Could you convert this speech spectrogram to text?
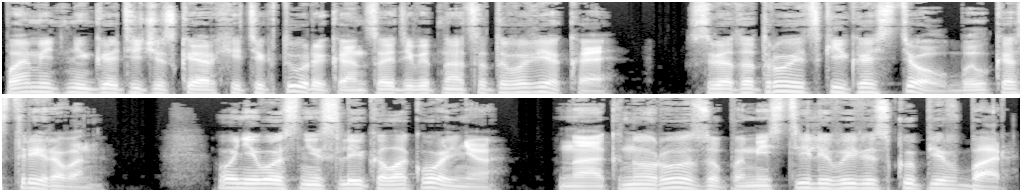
Памятник готической архитектуры конца XIX века. Свято-Троицкий костел был кастрирован. У него снесли колокольню. На окно розу поместили вывеску «Пивбар».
